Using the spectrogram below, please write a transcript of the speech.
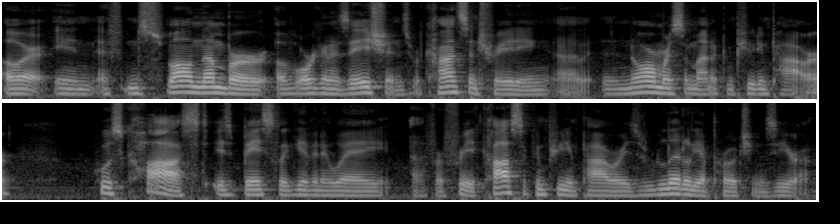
or in a small number of organizations, we're concentrating uh, an enormous amount of computing power whose cost is basically given away uh, for free. The cost of computing power is literally approaching zero.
